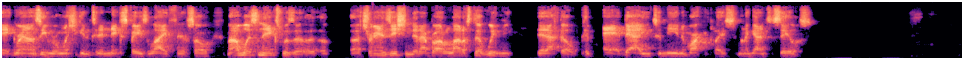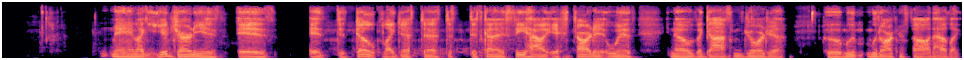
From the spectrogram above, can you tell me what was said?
at ground zero once you get into the next phase of life. And so my what's next was a, a, a transition that I brought a lot of stuff with me that I felt could add value to me in the marketplace when I got into sales. Man, like your journey is is is dope. Like just to, to just kind of see how it started with, you know, the guy from Georgia who moved, moved to Arkansas. And I was like,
